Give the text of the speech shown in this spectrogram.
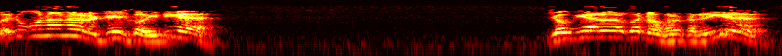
ਮੈਨੂੰ ਉਹਨਾਂ ਨਾਲ ਰਜਿਸ਼ ਕੋਈ ਨਹੀਂ ਹੈ। ਜੋਗੀਆਂ ਨਾਲ ਕੋਈ ਨਫ਼ਰਤ ਨਹੀਂ ਹੈ।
